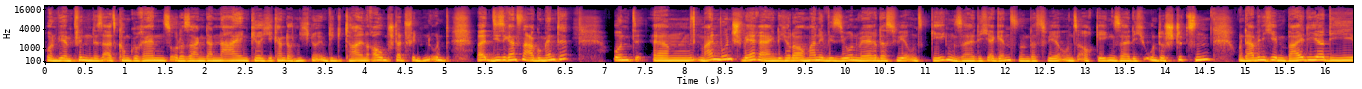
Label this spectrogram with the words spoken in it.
und wir empfinden das als Konkurrenz oder sagen dann, nein, Kirche kann doch nicht nur im digitalen Raum stattfinden und weil diese ganzen Argumente und ähm, mein Wunsch wäre eigentlich, oder auch meine Vision wäre, dass wir uns gegenseitig ergänzen und dass wir uns auch gegenseitig unterstützen. Und da bin ich eben bei dir, die,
